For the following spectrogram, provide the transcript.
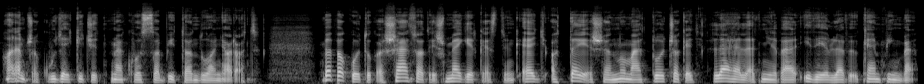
hanem csak úgy egy kicsit meghosszabbítandó a nyarat. Bepakoltuk a sátrat, és megérkeztünk egy a teljesen nomádtól csak egy leheletnyivel idév levő kempingbe.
